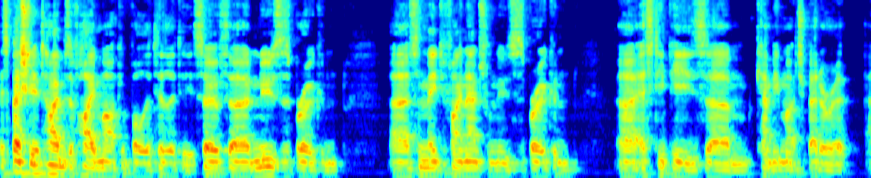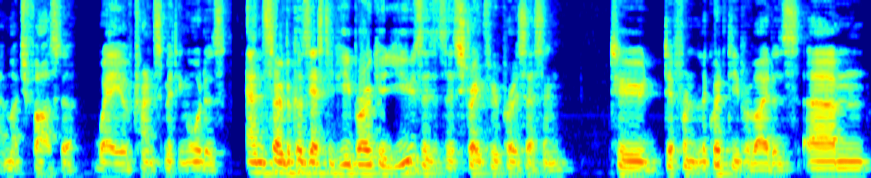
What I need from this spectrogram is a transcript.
especially at times of high market volatility. So if the news is broken, uh, some major financial news is broken, uh, STPs um, can be much better at a much faster way of transmitting orders. And so because the STP broker uses this straight through processing to different liquidity providers, um,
